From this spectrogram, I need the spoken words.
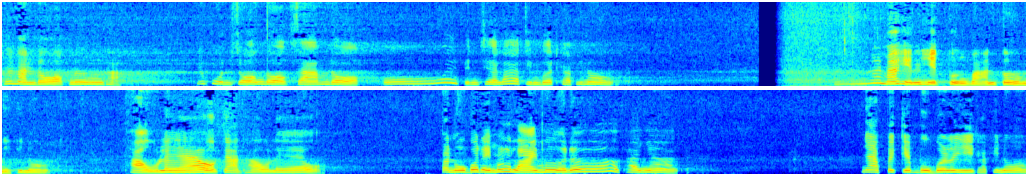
ที่นั่นดอกหนึ่งค่ะญี่ปุ่นสองดอกสามดอก โอ้ ยเป็นเชื้อราทิมเบิร์ดค่ะพี่น้องมาเห็นเห็ดเผิงหวานเติมนี่พี่น้องเถาแล้วจ้าเถาแล้วปนูบ่ได้มาหลายมือเด้อค่ะยาก ยากไปเก็บบูเบอรี่ค่ะพี่น้อง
